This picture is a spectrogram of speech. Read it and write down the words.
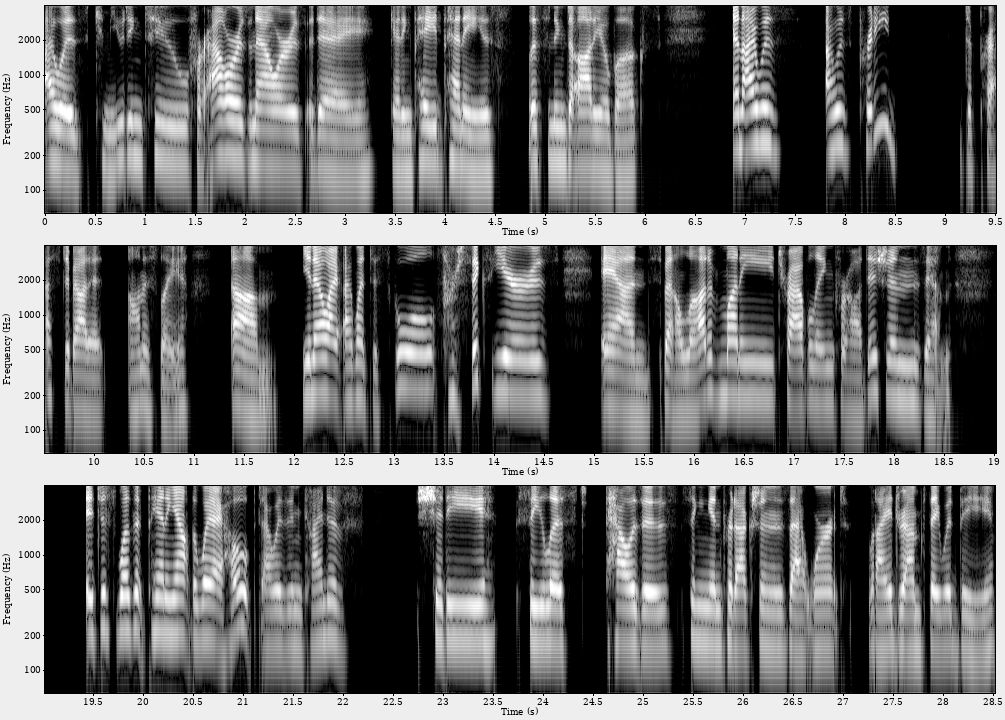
I was commuting to for hours and hours a day, getting paid pennies, listening to audiobooks. And I was I was pretty depressed about it, honestly. Um, you know, I, I went to school for six years and spent a lot of money traveling for auditions and it just wasn't panning out the way I hoped. I was in kind of shitty C-list houses singing in productions that weren't what I dreamt they would be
